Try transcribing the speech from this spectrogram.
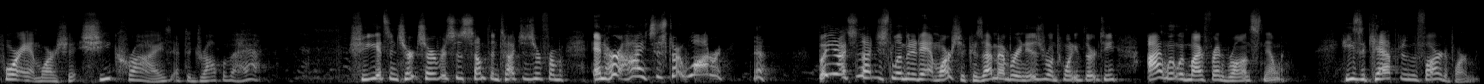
Poor Aunt Marcia, she cries at the drop of a hat. She gets in church services, something touches her from, and her eyes just start watering. Yeah. But you know, it's not just limited to Aunt Marcia, because I remember in Israel in 2013, I went with my friend Ron Snelling. He's the captain of the fire department.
